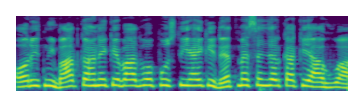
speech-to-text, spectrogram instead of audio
और इतनी बात कहने के बाद वो पूछती है कि डेथ मैसेजर का क्या हुआ?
